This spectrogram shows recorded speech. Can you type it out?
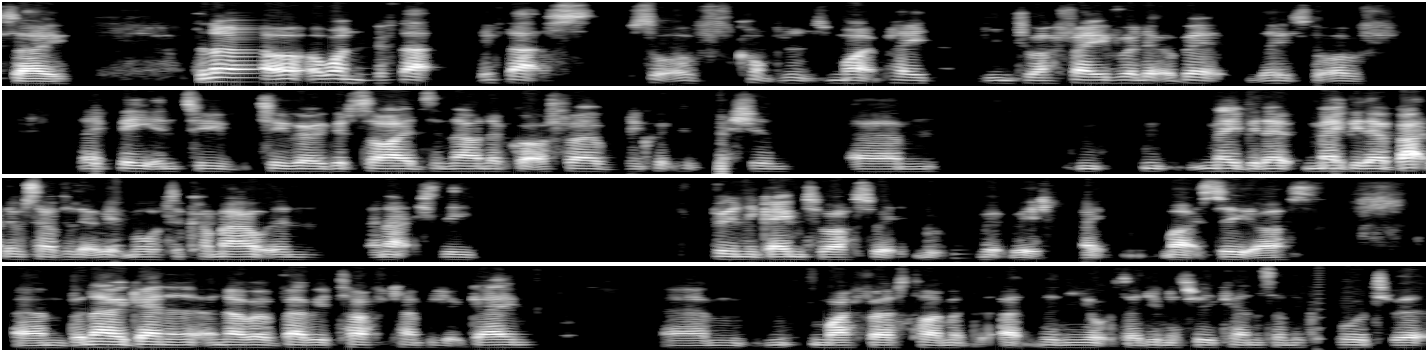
So, I don't know. I wonder if that if that's sort of confidence might play into our favour a little bit. They sort of they've beaten two two very good sides, and now they've got a third in quick succession. Um, maybe they maybe they'll back themselves a little bit more to come out and and actually bring the game to us, which, which might, might suit us. Um, but now again, another very tough championship game. Um, my first time at the, at the, New York Stadium this weekend, so I'm looking forward to it.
